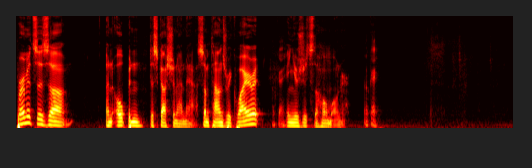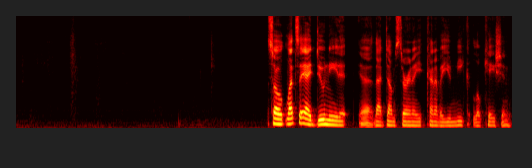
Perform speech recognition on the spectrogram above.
Permits is uh, an open discussion on that. Some towns require it, Okay. and usually it's the homeowner. Okay. So let's say I do need it, uh, that dumpster in a kind of a unique location.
